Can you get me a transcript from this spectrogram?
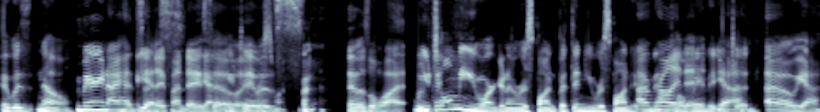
It was no. Mary and I had Sunday Yes. fun day, Yeah, you so did it was it was a lot. We You pa- told me you weren't going to respond, but then you responded I and then probably told did. me that yeah. you did. Oh yeah.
